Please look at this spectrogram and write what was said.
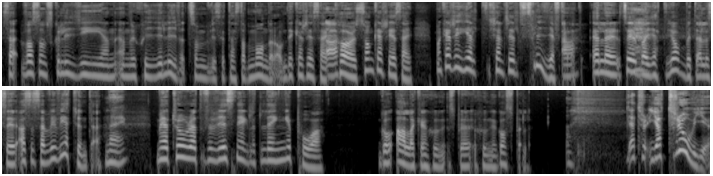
så här, vad som skulle ge en energi i livet som vi ska testa på måndag. Om det kanske är så här, Ja. körsång kanske är så här, man kanske är helt, känner sig helt fri efteråt. Eller så är det bara jättejobbigt. Eller så är, alltså, så här, vi vet ju inte. Nej. Men jag tror att, för vi har sneglat länge på alla kan sjunga, sjunga gospel. Jag, tror- jag tror ju,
